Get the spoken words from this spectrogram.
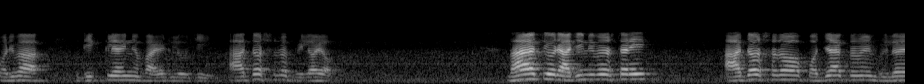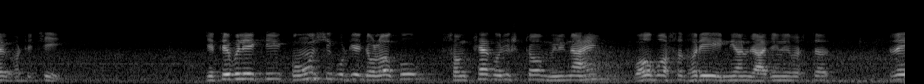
ପଢ଼ିବା ଡିକ୍ଲାଇନ୍ ଅଫ୍ ଆଇଡ଼ିଓଲୋଜି ଆଦର୍ଶର ବିଲୟ। ଭାରତୀୟ ରାଜନୀତି ବ୍ୟବସ୍ଥାରେ ଆଦର୍ଶର ପର୍ଯ୍ୟାୟକ୍ରମେ ବିଲୟ ଘଟିଛି। ଯେତେବେଳେ କି କୌଣସି ଗୋଟିଏ ଦଳକୁ ସଂଖ୍ୟାଗରିଷ୍ଠ ମିଳିନାହିଁ ବହୁ ବର୍ଷ ଧରି ଇଣ୍ଡିଆନ୍ ରାଜନୀତି ବ୍ୟବସ୍ଥାରେ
